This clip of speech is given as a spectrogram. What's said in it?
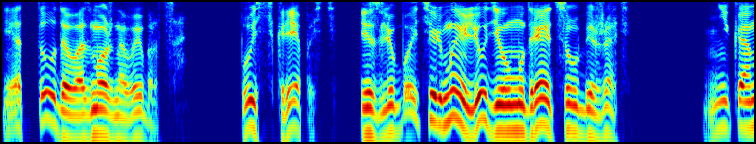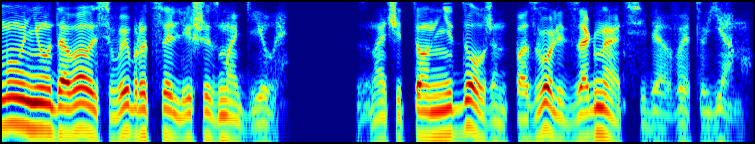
и оттуда возможно выбраться. Пусть крепость. Из любой тюрьмы люди умудряются убежать. Никому не удавалось выбраться лишь из могилы. Значит, он не должен позволить загнать себя в эту яму.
